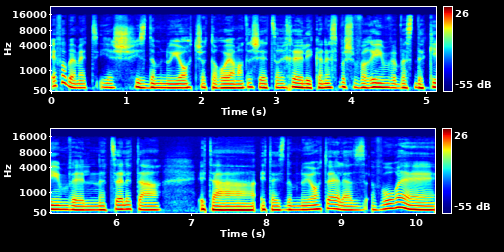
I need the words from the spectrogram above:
איפה באמת יש הזדמנויות שאתה רואה, אמרת שצריך אה, להיכנס בשברים ובסדקים ולנצל את, ה, את, ה, את ההזדמנויות האלה, אז עבור אה,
